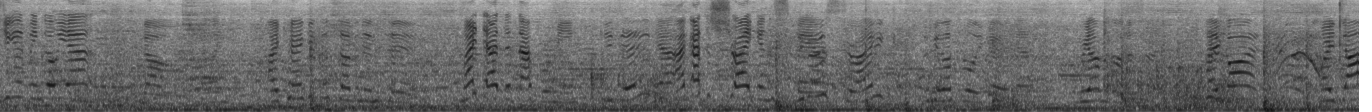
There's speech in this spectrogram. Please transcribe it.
Did you get bingo yet? no, I can't get the seven and ten. My dad did that for me. He did? Yeah, I got the strike and the You got spare. a strike? Okay, that's really good. Yeah. We haven't got a strike. I got, my dad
